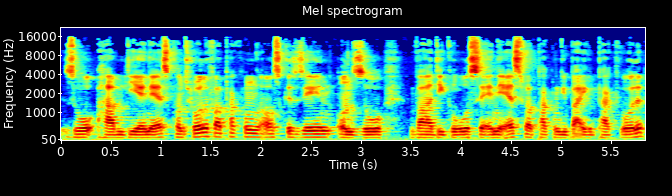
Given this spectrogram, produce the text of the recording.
so haben die NES-Controller-Verpackungen ausgesehen und so war die große NES-Verpackung, die beigepackt wurde.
